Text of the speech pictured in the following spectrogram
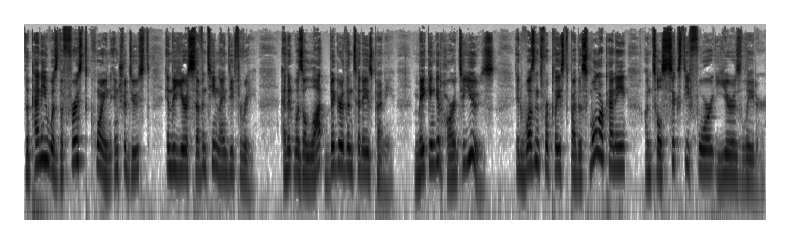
The penny was the first coin introduced in the year 1793, and it was a lot bigger than today's penny, making it hard to use. It wasn't replaced by the smaller penny until 64 years later.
